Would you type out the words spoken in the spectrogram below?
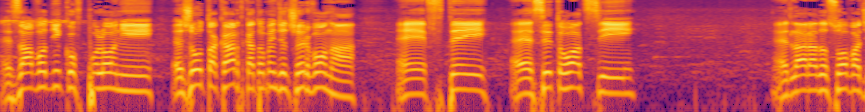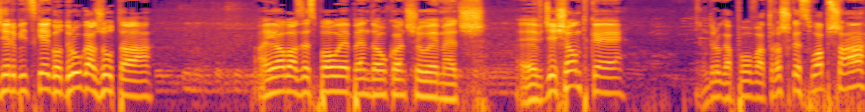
e, zawodników Polonii. E, Żółta kartka to będzie czerwona e, w tej e, sytuacji e, dla Radosława Dzierbickiego. Druga rzuta. A i oba zespoły będą kończyły mecz e, w dziesiątkę. Druga połowa troszkę słabsza.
